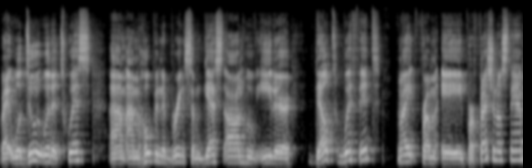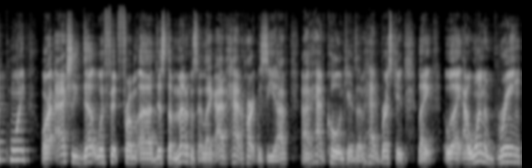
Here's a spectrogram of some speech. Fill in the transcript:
right? We'll do it with a twist. Um, I'm hoping to bring some guests on who've either dealt with it right, from a professional standpoint, or actually dealt with it from uh, just a medical side Like I've had heart disease, I've I've had colon cancer, I've had breast cancer. Like like I want to bring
